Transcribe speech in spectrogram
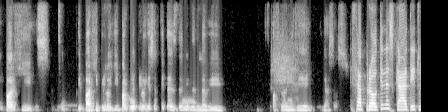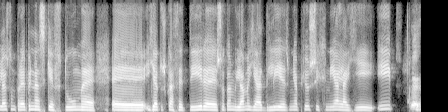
Υπάρχει, υπάρχει επιλογή, υπάρχουν επιλογές αρκετές, δεν είναι δηλαδή αυτό είναι και για σας. Θα πρότεινες κάτι, τουλάχιστον πρέπει να σκεφτούμε ε, για τους καθετήρες όταν μιλάμε για αντλίες, μια πιο συχνή αλλαγή ή ναι,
